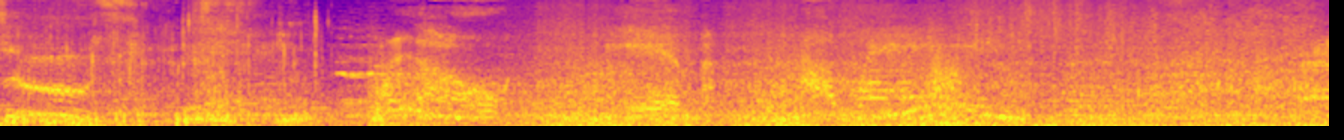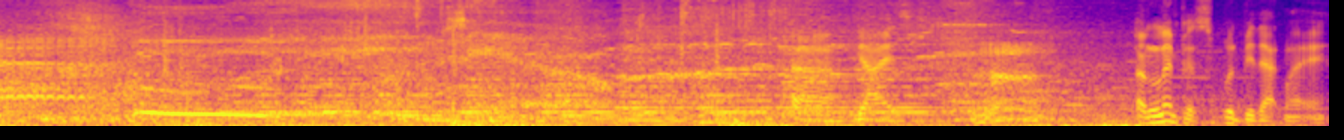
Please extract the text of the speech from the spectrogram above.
Uh, Olympus would be that way.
